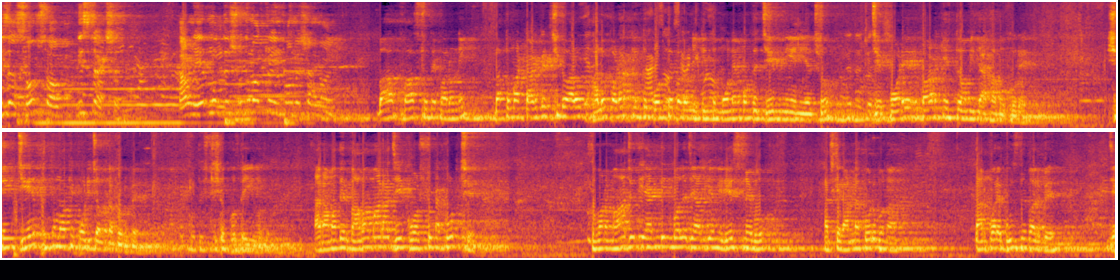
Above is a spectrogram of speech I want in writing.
is a source of distraction কারণ এর মধ্যে শুধুমাত্র ইনফরমেশন নয় বা ফার্স্ট হতে পারোনি বা তোমার টার্গেট ছিল আরও ভালো করা, কিন্তু করতে পারোনি, কিন্তু মনের মধ্যে জেদ নিয়ে নিয়েছো যে পরের বার কিন্তু আমি দেখাবো করে। সেই জেদ তোমাকে পরিচালনা করবে। প্রতিষ্ঠিত হতেই হবে। আর আমাদের বাবা মারা যে কষ্টটা করছে, তোমার মা যদি একদিন বলে যে আজকে আমি রেস্ট নেব, আজকে রান্না করব না, তারপরে বুঝতে পারবে যে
